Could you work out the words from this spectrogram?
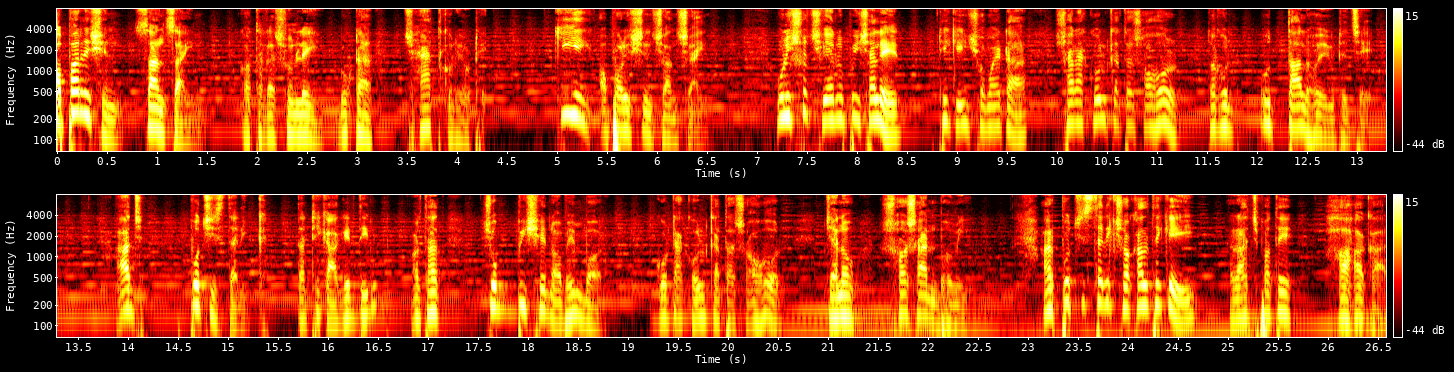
অপারেশন সানশাইন। কথাটা শুনলেই বুকটা ছ্যাত করে ওঠে। কি এই অপারেশন সানশাইন? উনিশশো ছিয়ানব্বই সালের ঠিক এই সময়টা সারা কলকাতা শহর তখন উত্তাল হয়ে উঠেছে। আজ পঁচিশ তারিখ তার ঠিক আগের দিন, অর্থাৎ চব্বিশে নভেম্বর, গোটা কলকাতা শহর যেন শ্মশান ভূমি। আর পঁচিশ তারিখ সকাল থেকেই রাজপথে হাহাকার।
